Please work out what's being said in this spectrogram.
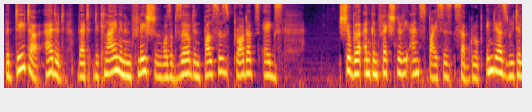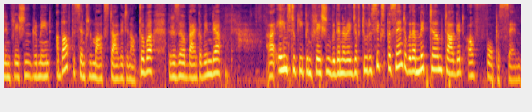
The data added that decline in inflation was observed in pulses, products, eggs, sugar and confectionery and spices subgroup. India's retail inflation remained above the central mark's target in October. The Reserve Bank of India uh, aims to keep inflation within a range of 2 to 6% with a midterm target of 4%.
